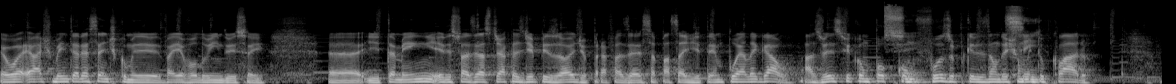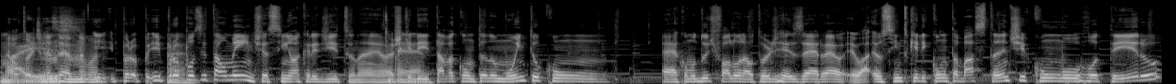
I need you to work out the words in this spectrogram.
eu, eu acho bem interessante como ele vai evoluindo isso aí. É, e também eles fazerem as trocas de episódio pra fazer essa passagem de tempo é legal. Às vezes fica um pouco confuso porque eles não deixam Sim. muito claro. É, autor de reserva, né, mano? E, pro- e propositalmente, assim, eu acredito, né? Eu acho que É. ele tava contando muito com. É, como o Dude falou, né, autor de reserva, é, eu, eu sinto que ele conta bastante com o roteiro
